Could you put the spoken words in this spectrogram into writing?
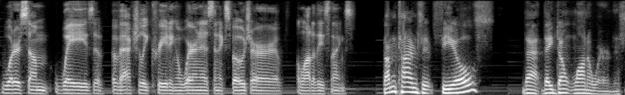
what are some ways of, of actually creating awareness and exposure of a lot of these things? Sometimes it feels that they don't want awareness.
